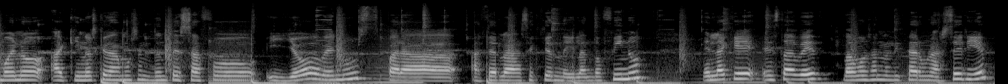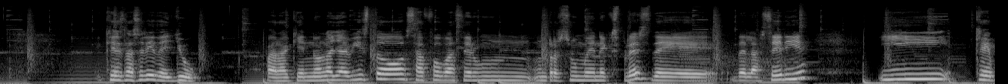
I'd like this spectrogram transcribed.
Bueno, aquí nos quedamos entonces Safo y yo, Venus, para hacer la sección de Hilando Fino, en la que esta vez vamos a analizar una serie, que es la serie de You. Para quien no lo haya visto, Safo va a hacer un, resumen express de la serie. Y que,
